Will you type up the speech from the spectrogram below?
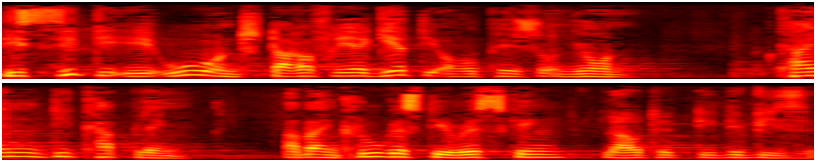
Dies sieht die EU und darauf reagiert die Europäische Union. Kein Decoupling, aber ein kluges De-Risking lautet die Devise.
